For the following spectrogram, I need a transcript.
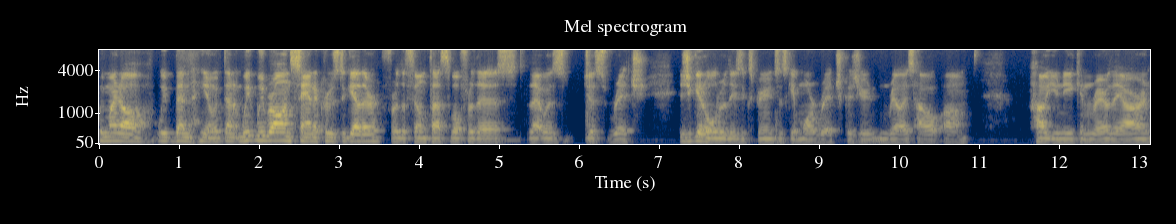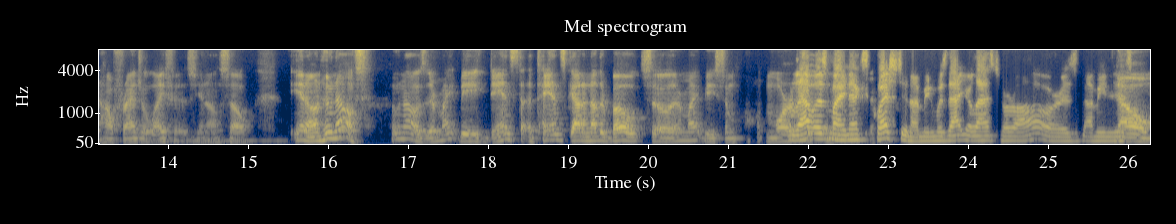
we might all we've been you know we've done we, we were all in Santa Cruz together for the film festival for this. That was just rich. As you get older, these experiences get more rich because you realize how um, how unique and rare they are and how fragile life is. You know, so you know, and who knows? Who knows? There might be Dan's Dan's got another boat, so there might be some more. Well, that was my next question. I mean, was that your last hurrah, or is I mean, no,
